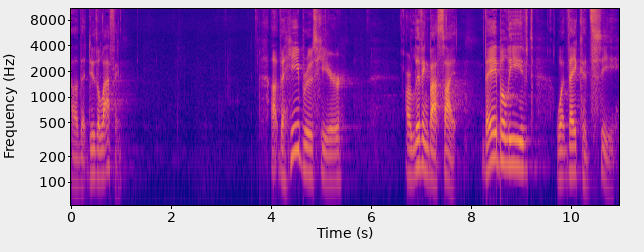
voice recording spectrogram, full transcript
uh, that do the laughing. Uh, the Hebrews here are living by sight. They believed what they could see.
